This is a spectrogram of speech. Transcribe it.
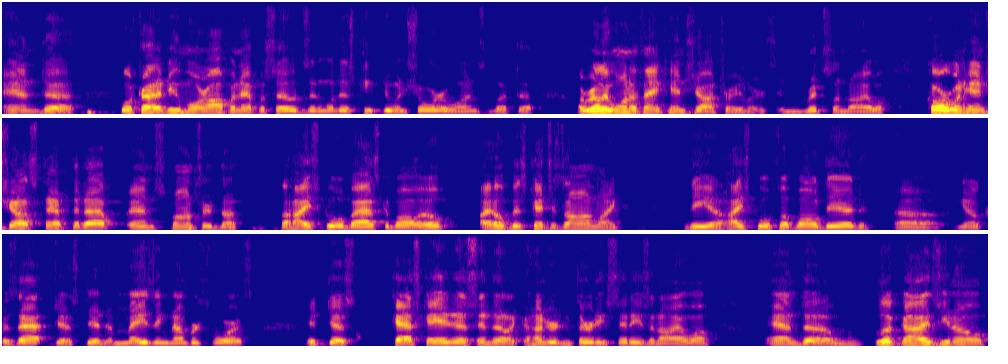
and uh, we'll try to do more often episodes, and we'll just keep doing shorter ones. But uh, I really want to thank Henshaw Trailers in Richland, Iowa. Corwin Henshaw stepped it up and sponsored the the high school basketball. I hope I hope this catches on like the uh, high school football did. Uh, you know, because that just did amazing numbers for us. It just cascaded us into like 130 cities in Iowa. And uh, look, guys, you know,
